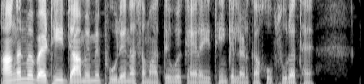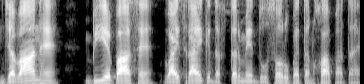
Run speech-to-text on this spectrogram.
آنگن میں بیٹھی جامے میں پھولے نہ سماتے ہوئے کہہ رہی تھیں کہ لڑکا خوبصورت ہے، جوان ہے بی اے پاس ہے، وائس رائے کے دفتر میں دو سو روپے تنخواہ پاتا ہے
